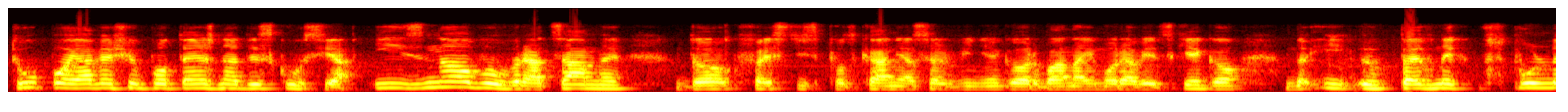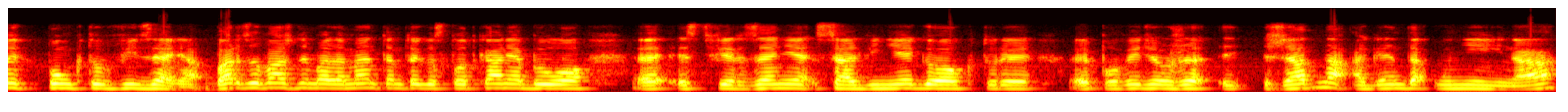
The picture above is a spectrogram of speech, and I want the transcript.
Tu pojawia się potężna dyskusja i znowu wracamy do kwestii spotkania Salviniego, Orbana i Morawieckiego no i pewnych wspólnych punktów widzenia. Bardzo ważnym elementem tego spotkania było stwierdzenie Salviniego, który powiedział, że żadna agenda unijna,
